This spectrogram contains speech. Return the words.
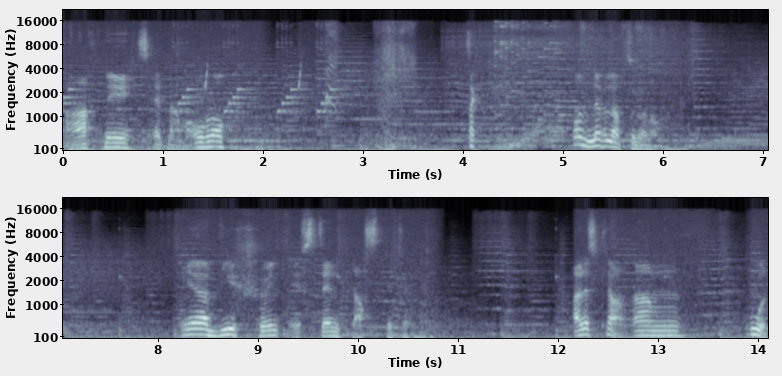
Macht nichts. Edna haben wir auch noch. Und Level Up sogar noch. Ja, wie schön ist denn das bitte? Alles klar, ähm, gut.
